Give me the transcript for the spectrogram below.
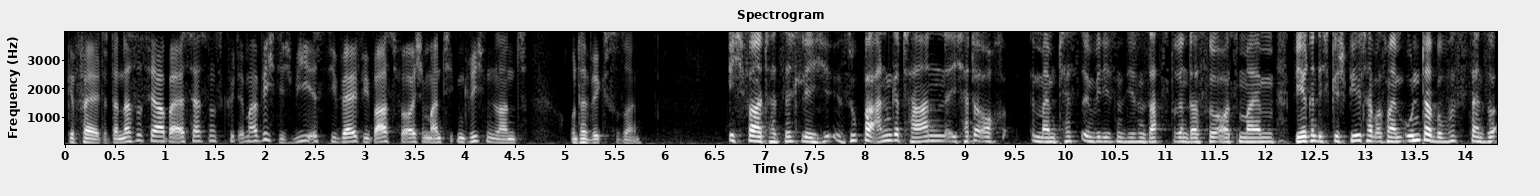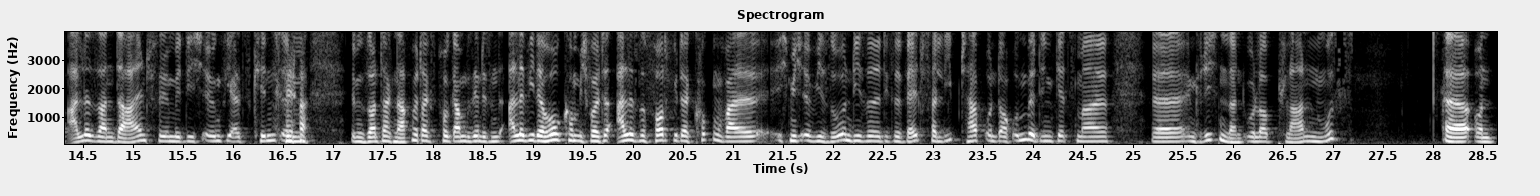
gefällt. Denn das ist ja bei Assassin's Creed immer wichtig. Wie ist die Welt, wie war es für euch im antiken Griechenland unterwegs zu sein? Ich war tatsächlich super angetan. Ich hatte auch in meinem Test irgendwie diesen, diesen Satz drin, dass so aus meinem, während ich gespielt habe, aus meinem Unterbewusstsein so alle Sandalenfilme, die ich irgendwie als Kind im, ja. im Sonntagnachmittagsprogramm gesehen habe, die sind alle wieder hochgekommen. Ich wollte alle sofort wieder gucken, weil ich mich irgendwie so in diese, diese Welt verliebt habe und auch unbedingt jetzt mal äh, in Griechenland Urlaub planen muss. Äh, und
